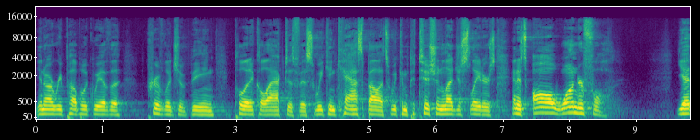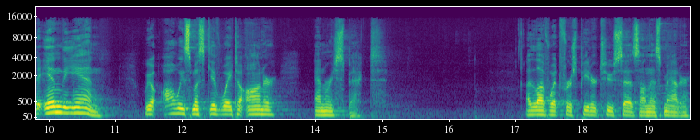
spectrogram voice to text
In our republic, we have the privilege of being political activists. We can cast ballots, we can petition legislators, and it's all wonderful. Yet in the end, we always must give way to honor and respect. I love what 1 Peter 2 says on this matter.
